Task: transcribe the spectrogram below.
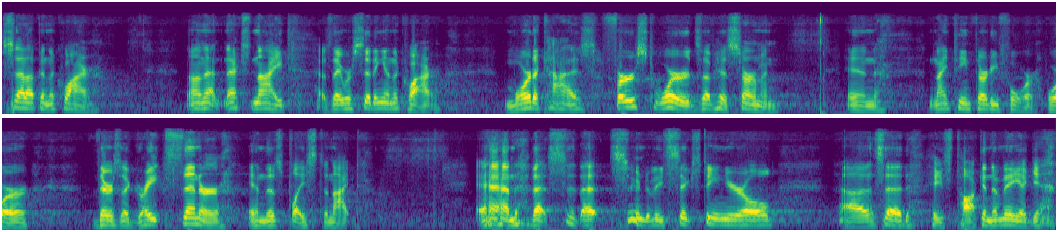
sat up in the choir. On that next night, as they were sitting in the choir, Mordecai's first words of his sermon in 1934 were, There's a great sinner in this place tonight. And that, that soon to be 16 year old uh, said, He's talking to me again.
